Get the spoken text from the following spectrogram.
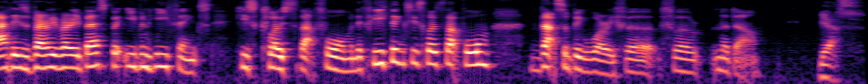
at his very, very best, but even he thinks he's close to that form. And if he thinks he's close to that form, that's a big worry for, for Nadal. Yes,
